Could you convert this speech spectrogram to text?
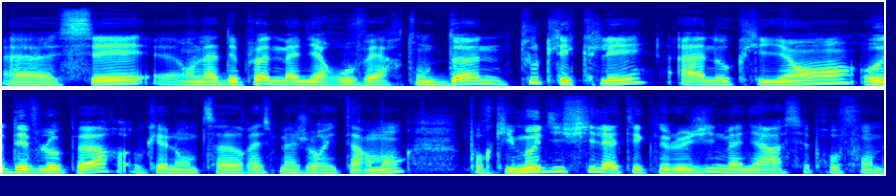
euh, c'est on la déploie de manière ouverte. On donne toutes les clés à nos clients, aux développeurs auxquels on s'adresse majoritairement, pour qu'ils modifient la technologie de manière assez profonde.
